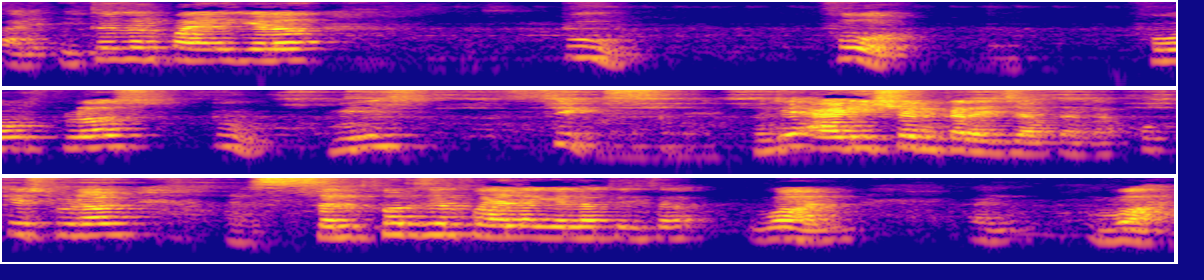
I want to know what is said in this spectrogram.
आणि इथं जर पाहिलं गेलं two four four plus two means six म्हणजे ॲडिशन करायचे आपल्याला. ओके स्टुडंट सल्फर जर पाहायला गेला तर इथं वन आणि वन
